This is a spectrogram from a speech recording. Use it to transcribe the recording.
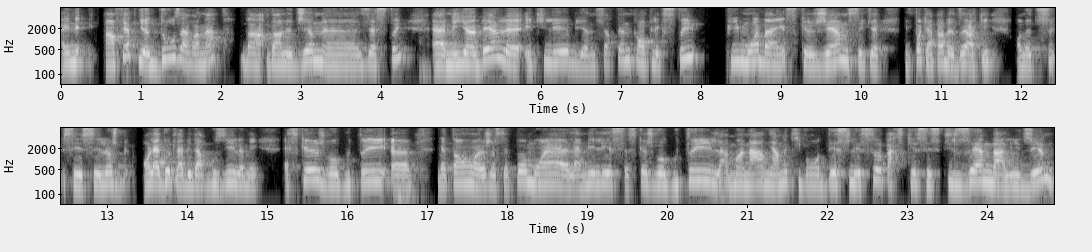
en fait, il y a 12 aromates dans, dans le gin zesté, mais il y a un bel équilibre, il y a une certaine complexité. Puis moi, ben, ce que j'aime, c'est que je suis pas capable de dire, OK, on a c'est là, on la goûte la baie d'argousier, mais est-ce que je vais goûter, euh, mettons, euh, je sais pas, moi, la mélisse, est-ce que je vais goûter la monarde? Il y en a qui vont déceler ça parce que c'est ce qu'ils aiment dans les gins,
